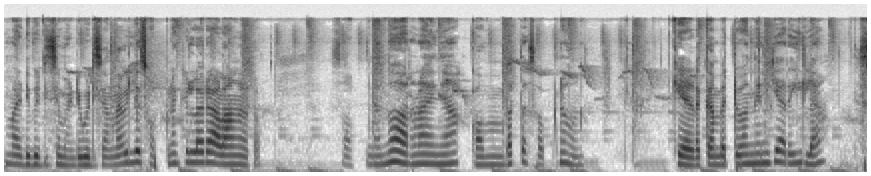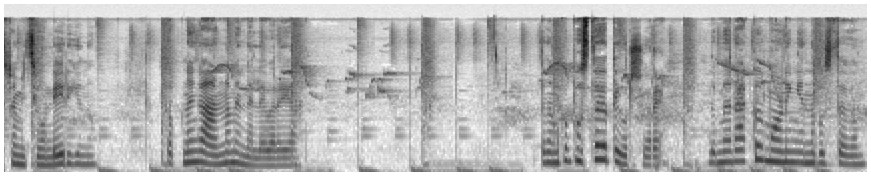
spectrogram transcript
മടി പിടിച്ച് മടി പിടിച്ച്. എന്നാൽ വലിയ സ്വപ്നമൊക്കെ ഉള്ള ഒരാളാണ് കേട്ടോ. സ്വപ്നം എന്ന് പറഞ്ഞു കഴിഞ്ഞാൽ കൊമ്പത്തെ സ്വപ്നമാണ്. കിടക്കാൻ പറ്റുമോയെന്ന് എനിക്കറിയില്ല. ശ്രമിച്ചുകൊണ്ടേയിരിക്കുന്നു. സ്വപ്നം കാണണമെന്നല്ലേ പറയാം? അപ്പം നമുക്ക് പുസ്തകത്തെക്കുറിച്ച് പറയാം. ദ മെറാക്കിൾ മോർണിംഗ് എന്ന പുസ്തകം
